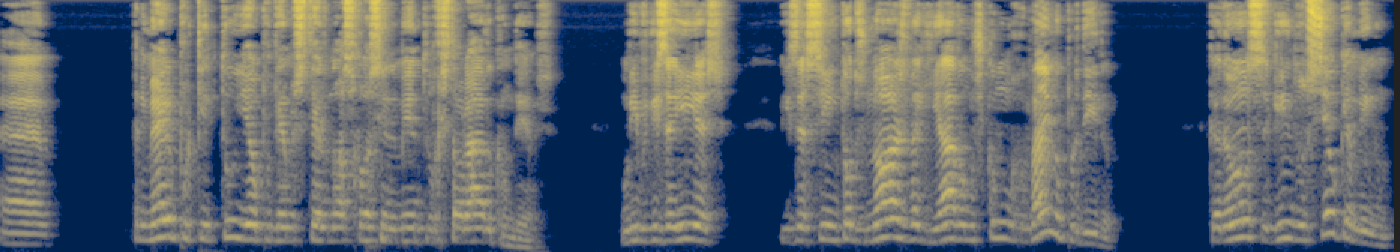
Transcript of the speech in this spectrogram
Uh, Primeiro, porque tu e eu podemos ter o nosso relacionamento restaurado com Deus. O livro de Isaías diz assim: Todos nós vagueávamos como um rebanho perdido, cada um seguindo o seu caminho.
